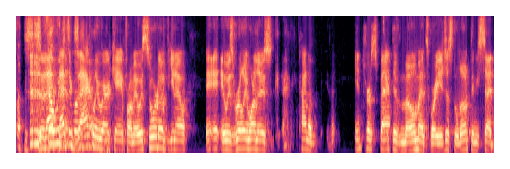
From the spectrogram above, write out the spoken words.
like- So, that, we that's exactly where it came from. It was sort of, you know, it, it was really one of those kind of introspective moments where you just looked and you said,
